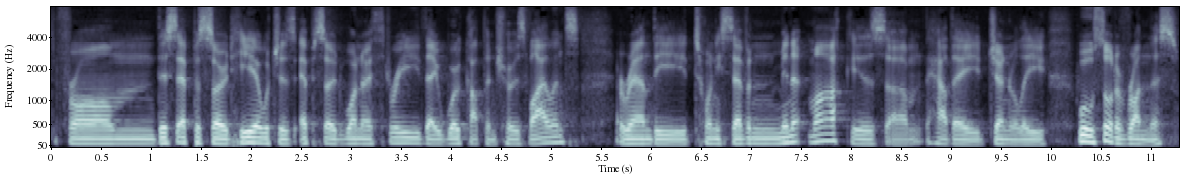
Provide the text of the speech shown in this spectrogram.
from this episode here, which is episode 103, they woke up and chose violence. Around the 27 minute mark is um, how they generally will sort of run this.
